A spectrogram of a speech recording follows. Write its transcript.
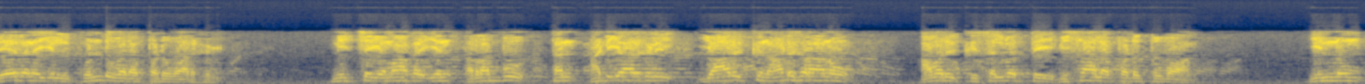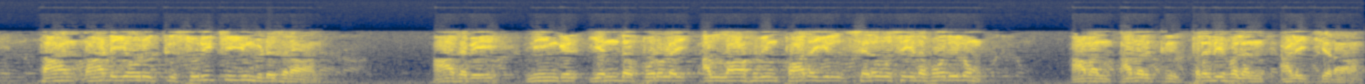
வேதனையில் கொண்டு வரப்படுவார்கள். நிச்சயமாக என் ரப்பு தன் அடியார்களில் யாருக்கு நாடுகிறானோ அவருக்கு செல்வத்தை விசாலப்படுத்துவான். இன்னும் தான் நாடியோருக்கு சுருக்கியும் விடுகிறான். ஆகவே நீங்கள் எந்த பொருளை அல்லாஹுவின் பாதையில் செலவு செய்த போதிலும் அவன் அதற்கு பிரதிபலன் அளிக்கிறான்.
